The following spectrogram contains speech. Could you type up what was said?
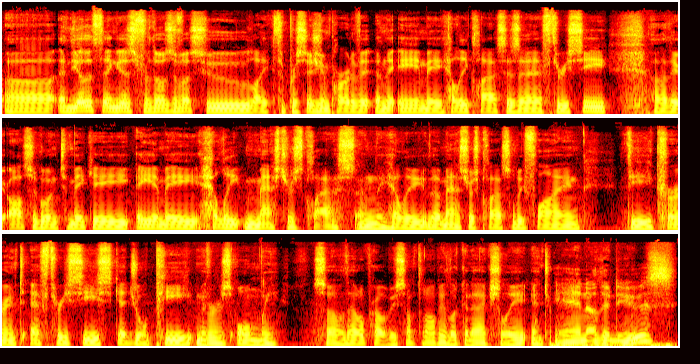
Uh, and the other thing is for those of us who like the precision part of it and the AMA heli classes and F3C, uh, they're also going to make a AMA heli masters class, and the heli the masters class will be flying the current F3C Schedule P maneuvers only. So that'll probably be something I'll be looking to actually enter. In other news,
